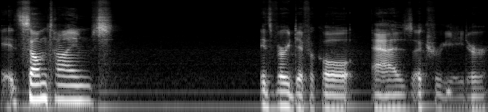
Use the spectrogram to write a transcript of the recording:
it's sometimes it's very difficult as a creator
